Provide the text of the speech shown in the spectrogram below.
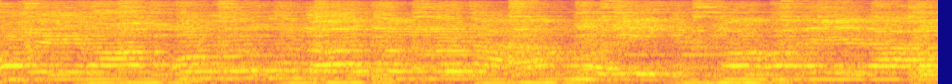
হরে রাম। অনুকূল চন্দ্র নাম হরে কৃষ্ণ, হরে রাম।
